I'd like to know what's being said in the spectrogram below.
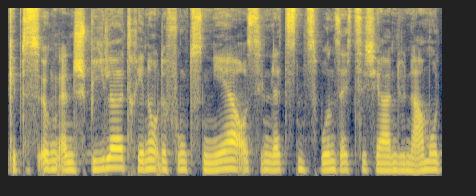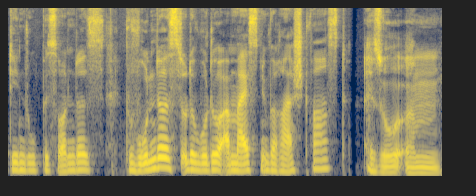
Gibt es irgendeinen Spieler, Trainer oder Funktionär aus den letzten 62 Jahren Dynamo, den du besonders bewunderst oder wo du am meisten überrascht warst? Also ähm,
